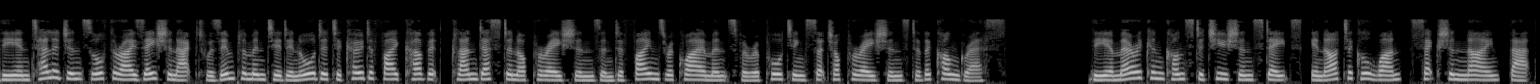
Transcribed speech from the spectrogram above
The Intelligence Authorization Act was implemented in order to codify covert, clandestine operations and defines requirements for reporting such operations to the Congress. The American Constitution states, in Article 1, Section 9, that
